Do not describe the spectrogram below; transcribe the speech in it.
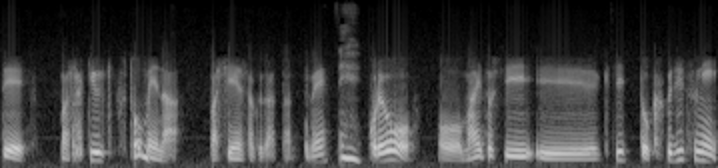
て、まあ、先行き不透明な支援策だったんですね。これを毎年、えー、きちっと確実に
